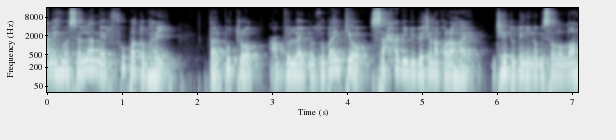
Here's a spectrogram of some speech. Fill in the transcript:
আলহিহাসাল্লামের ফুপাতো ভাই। তার পুত্র আবদুল্লাহ ইবনু জুবাইরকেও সাহাবি বিবেচনা করা হয়, যেহেতু তিনি নবী সাল্লাহ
